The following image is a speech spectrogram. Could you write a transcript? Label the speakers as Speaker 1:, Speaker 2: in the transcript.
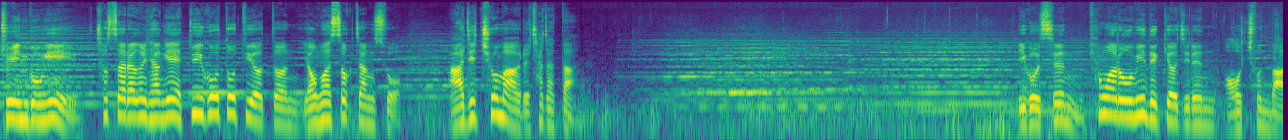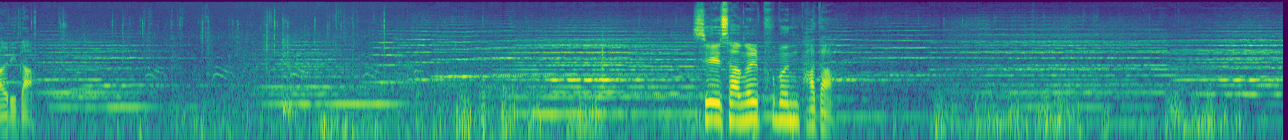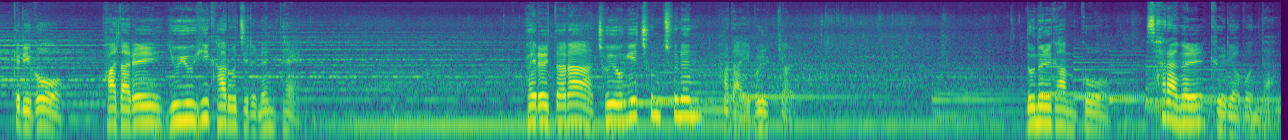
Speaker 1: 주인공이 첫사랑을 향해 뛰고 또 뛰었던 영화 속 장소 아지초 마을을 찾았다. 이곳은 평화로움이 느껴지는 어촌 마을이다. 세상을 품은 바다. 그리고 바다를 유유히 가로지르는 배. 배를 따라 조용히 춤추는 바다의 물결. 눈을 감고 사랑을 그려본다.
